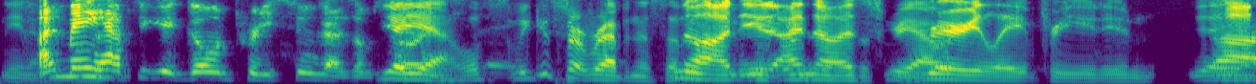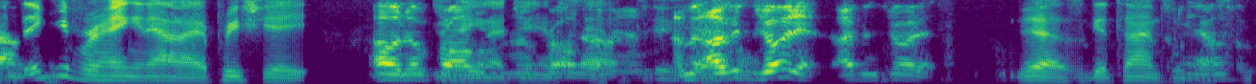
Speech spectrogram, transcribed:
you know, I may have to get going pretty soon, guys. I'm Yeah, sorry. yeah. Let's we can start wrapping this up. No, We've dude, I know it's three hours. very late for you, dude. Yeah, yeah. um, Thank you for hanging out. I appreciate. Oh, no problem. No problem, dude, I mean, I've enjoyed it. I've enjoyed it. Yeah, it's a good time. You know? Awesome.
